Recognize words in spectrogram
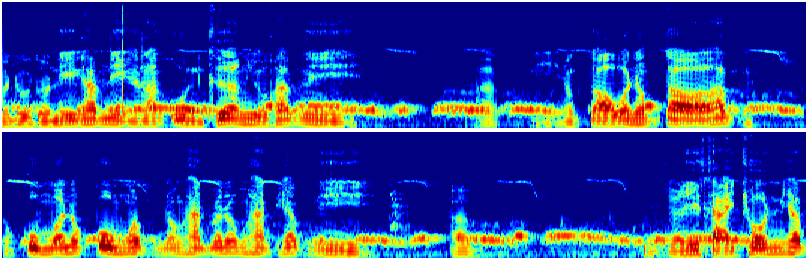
มาดูตัวนี้ครับนี่กำลังอุ่นเครื่องอยู่ครับนี่ครับนี่นกต่อว่านกต่อครับนกกลุ่มว่านกกลุ่มครับนกหัดว่านกหัดครับนี่ครับตอนนี้สายชนครับ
